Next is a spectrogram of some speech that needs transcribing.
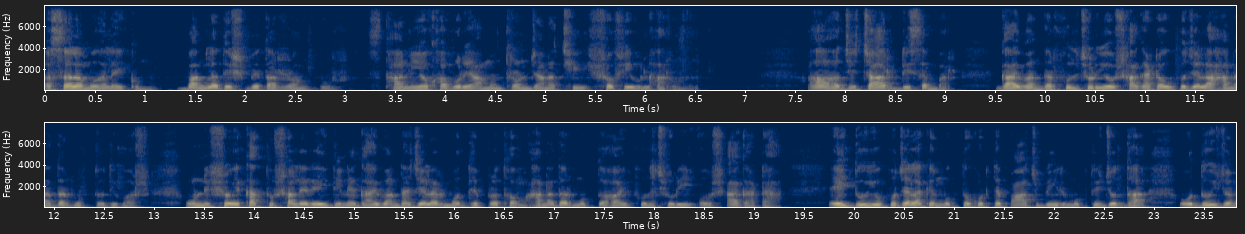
আসসালামু আলাইকুম। বাংলাদেশ বেতার রংপুর। স্থানীয় খবরে আমন্ত্রণ জানাচ্ছি শফিউল হারুন। আজ চার ডিসেম্বর, গাইবান্ধার ফুলছড়ি ও সাঘাটা উপজেলা হানাদার মুক্ত দিবস। উনিশশো একাত্তর সালের এই দিনে গাইবান্ধা জেলার মধ্যে প্রথম হানাদার মুক্ত হয় ফুলছড়ি ও সাঘাটা। এই দুই উপজেলাকে মুক্ত করতে পাঁচ বীর মুক্তিযোদ্ধা ও দুইজন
